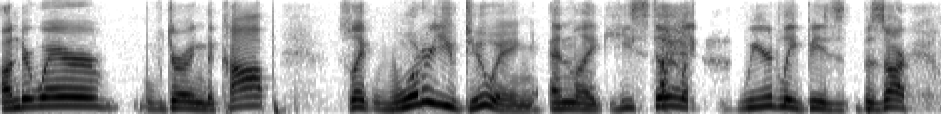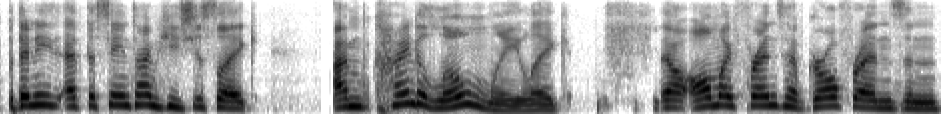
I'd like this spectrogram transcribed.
underwear during the cop. It's like, what are you doing? And like, he's still like weirdly biz- bizarre. But then he, at the same time, he's just like, I'm kind of lonely. Like, you know, all my friends have girlfriends, and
